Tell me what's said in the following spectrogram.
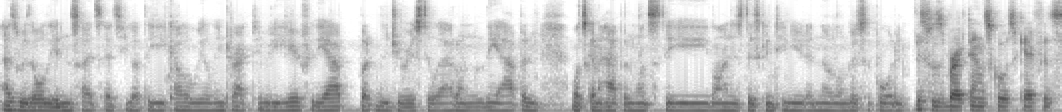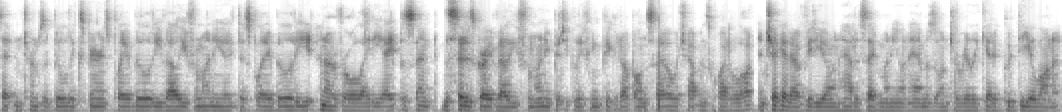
As with all the inside sets, you got the color wheel interactivity here for the app, but the jury is still out on the app and what's going to happen once the line is discontinued and no longer supported. This was a breakdown scores okay for the set in terms of build experience, playability, value for money, displayability, and overall 88%. The set is great value for money, particularly if you can pick it up on sale, which happens quite a lot. And check out our video on how to save money on Amazon to really get a good deal on it.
